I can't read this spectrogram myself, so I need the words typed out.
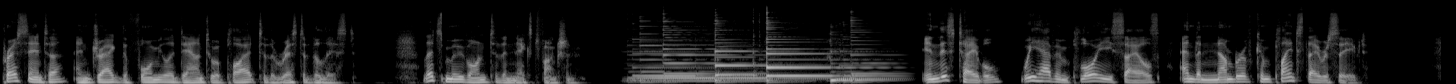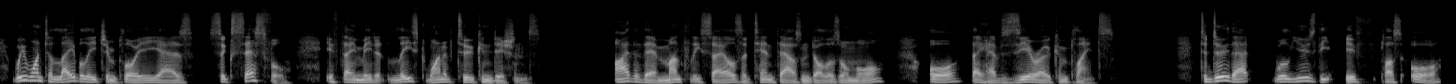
Press Enter and drag the formula down to apply it to the rest of the list. Let's move on to the next function. In this table, we have employee sales and the number of complaints they received. We want to label each employee as successful if they meet at least one of two conditions. Either their monthly sales are $10,000 or more, or they have zero complaints. To do that, we'll use the if plus or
